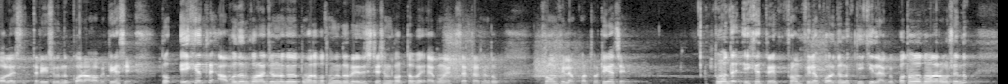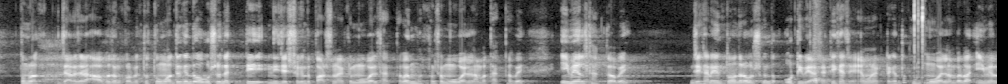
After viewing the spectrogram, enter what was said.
কলেজ ইত্যাদি কিছু কিন্তু করা হবে, ঠিক আছে? তো এই ক্ষেত্রে আবেদন করার জন্য কিন্তু তোমাদের প্রথম কিন্তু রেজিস্ট্রেশন করতে হবে এবং এক্সেট্রা কিন্তু ফর্ম ফিল আপ করতে হবে, ঠিক আছে? তোমাদের এই ক্ষেত্রে ফর্ম ফিল আপ করার জন্য কী কী লাগবে? প্রথমত তোমাদের অবশ্যই কিন্তু তোমরা যারা যারা আবেদন করবে, তো তোমাদের কিন্তু অবশ্যই একটি নিজস্ব কিন্তু পার্সোনাল একটি মোবাইল থাকতে হবে মোবাইল নাম্বার থাকতে হবে ইমেল থাকতে হবে যেখানে কিন্তু তোমাদের অবশ্যই কিন্তু ওটিপি আসে, ঠিক আছে? এমন একটা কিন্তু মোবাইল নাম্বার বা ইমেল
